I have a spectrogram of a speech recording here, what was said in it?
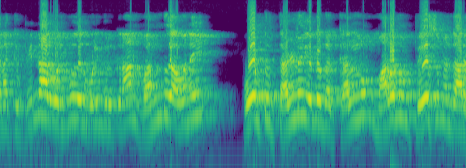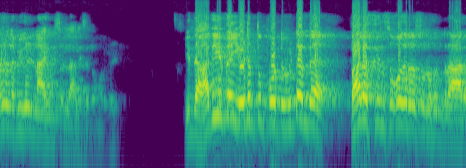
எனக்கு பின்னால் ஒரு யூதன் ஒளிந்திருக்கிறான் வந்து அவனை போட்டு தள்ளு என்ற அந்த கல்லும் மரமும் பேசும் என்றார்கள் நபிகள் நாயகம் ஸல்லல்லாஹு அலைஹி அவர்கள். இந்த அதீதை எடுத்து போட்டுவிட்டு அந்த பாலஸ்தீன் சகோதரர் சொல்லுகின்றார்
